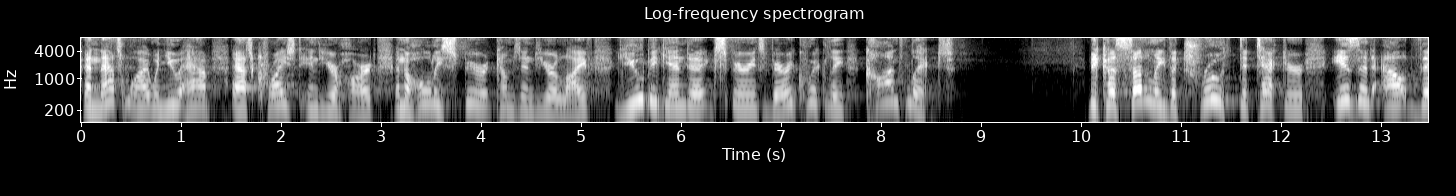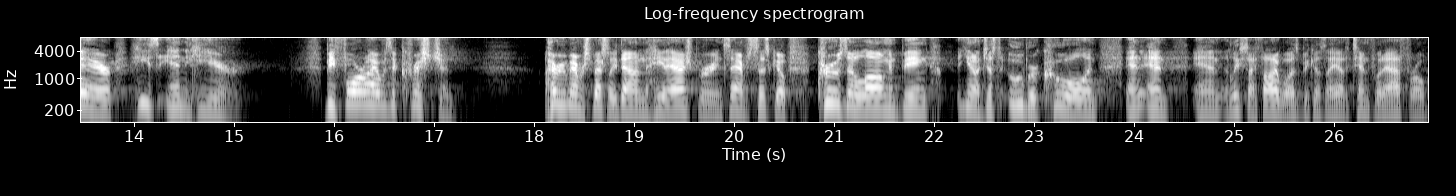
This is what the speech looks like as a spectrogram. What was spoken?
And that's why when you have asked Christ into your heart and the Holy Spirit comes into your life, you begin to experience very quickly conflict because suddenly the truth detector isn't out there, he's in here. Before I was a Christian, I remember, especially down in Haight Ashbury in San Francisco, cruising along and being, you know, just uber cool. And, and, and, and at least I thought I was because I had a 10 foot afro.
